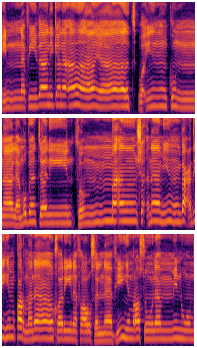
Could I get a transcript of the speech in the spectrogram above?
إن في ذلك لآيات وإن كنا لمبتلين. ثم ثم أنشأنا من بعدهم قرننا آخرين فأرسلنا فيهم رسولا منهم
